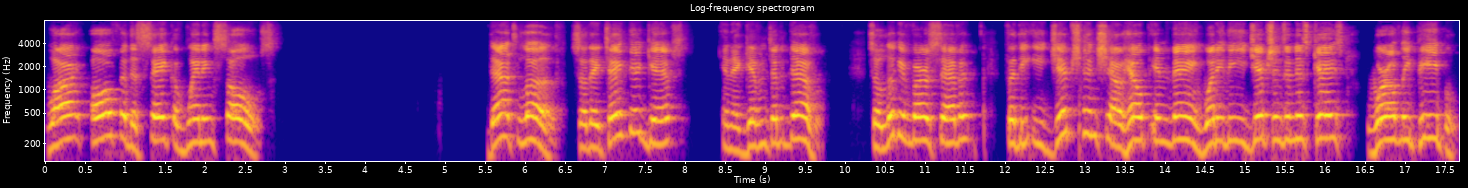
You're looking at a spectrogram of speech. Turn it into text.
Why? All for the sake of winning souls. That's love. So they take their gifts and they give them to the devil. So look at verse 7 For the Egyptians shall help in vain. What are the Egyptians in this case? Worldly people.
